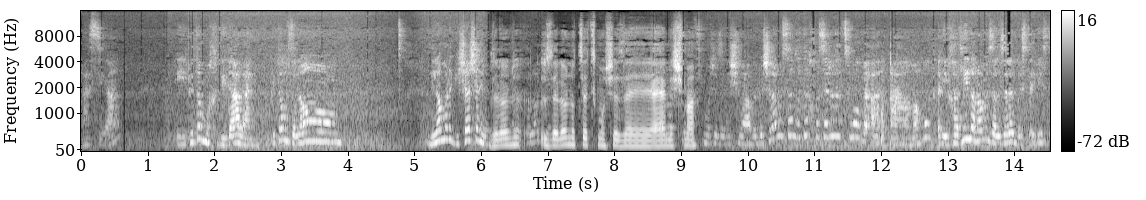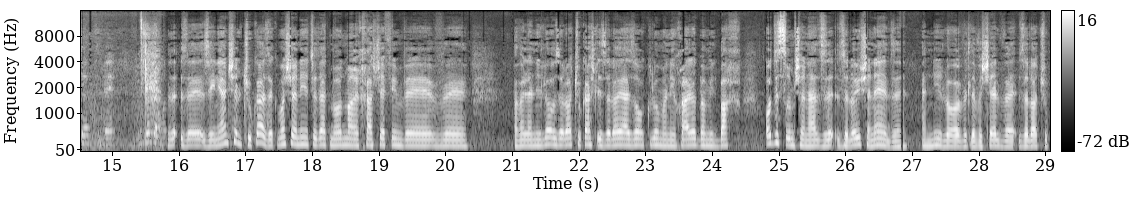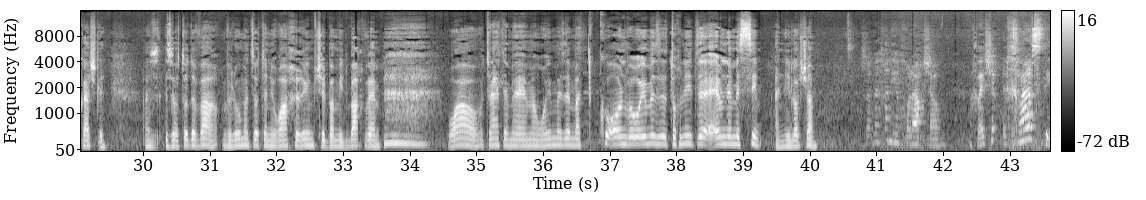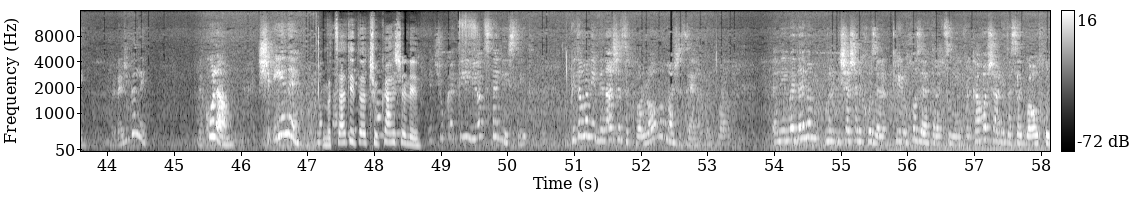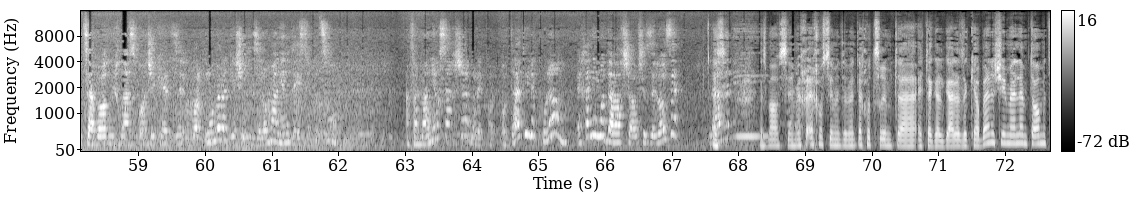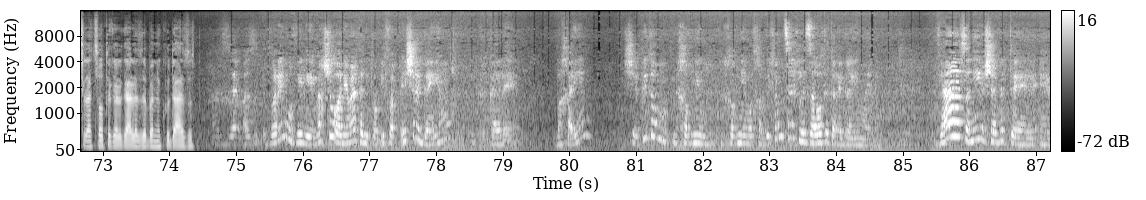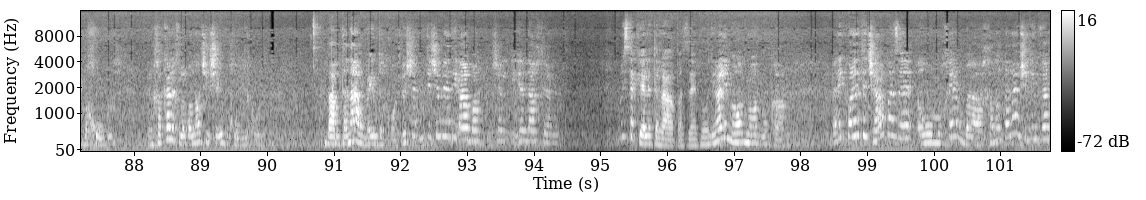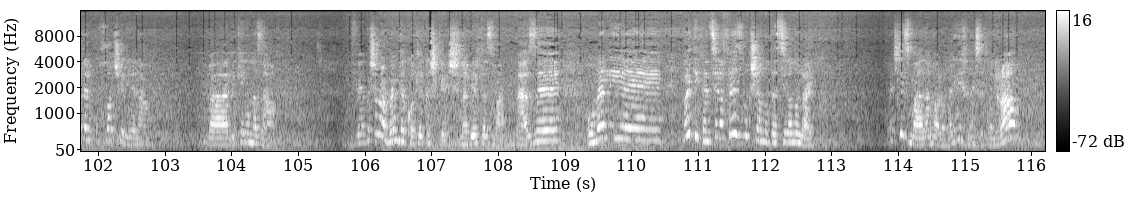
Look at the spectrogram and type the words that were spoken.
העשייה היא פתאום מכבידה עליי, פתאום זה לא... אני לא מרגישה שאני... זה לא, זה לא נוצץ כמו שזה היה לא נשמע. נוצץ כמו שזה נשמע, ובשלב מסוים זה חוזר על עצמו, והמהות, אני חלילה לא מזלזלת בסטייליסטיות, ו... זה, זה, זה עניין של תשוקה, זה כמו שאני, את יודעת, מאוד מעריכה שפים ו... ו... אבל אני לא, זה לא התשוקה שלי, זה לא יעזור כלום, אני יכולה להיות במטבח עוד עשרים שנה, זה, זה לא ישנה את זה. אני לא אוהבת לבשל וזה לא התשוקה שלי. אז זה אותו דבר, ולעומת זאת אני רואה אחרים שבמטבח והם, וואו, את יודעת, הם, הם רואים איזה מתכון ורואים איזה תוכנית, הם נמסים. אני לא שם. עכשיו, איך אני יכולה עכשיו, אחרי שהכרזתי בריש גלי, לכולם, שהנה, מצאתי את התשוקה שלי. את תשוקתי להיות סטייליסטית, פתאום אני מבינה שזה כבר לא ממש זה, זה כבר... אני די מרגישה שאני חוזרת, כאילו חוזרת על עצמי, וכמה אפשר להתעסק בעוד חולצה ועוד מכנס ועוד שקט, זה כבר לא מרגש אותי, זה לא מעניין אותי, העיסוק עצמו. אבל מה אני עושה עכשיו? הרי כבר הודעתי לכולם, איך אני מודה עכשיו שזה לא זה? אז, אני... אז מה עושים? איך, איך עושים את זה? באמת איך עוצרים את, ה, את הגלגל הזה? כי הרבה אנשים אין להם את האומץ לעצור את הגלגל הזה בנקודה הזאת. אז, דברים מובילים, איכשהו, אני אומרת, אני פה, יש רגעים כאלה בחיים, שפתאום מכוונים, מכוונים אותך, ולפעמים צריך לזהות את הרגעים האלה. ואז אני יושבת אה, אה, בחוג, ומחכה לך לבנות שלי שהיו בחוג ליכוד. בהמתנה 40 דקות, מתיישב לידי אבא של ילדה אחרת. אני מסתכלת על האבא הזה, והוא נראה לי מאוד מאוד מוכר. ואני קולטת שהאבא הזה, הוא מוכר בחנות נעליים שהייתי מביאה את הלקוחות שלי אליו, ב- בקניון הזהב. ויש לנו 40 דקות לקשקש, להעביר את הזמן, ואז אה, הוא אומר לי, אה, בואי תיכנסי לפייסבוק שלנו, תעשי לנו לייק. יש לי זמן, למה לא? ואני נכנסת ואני רואה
